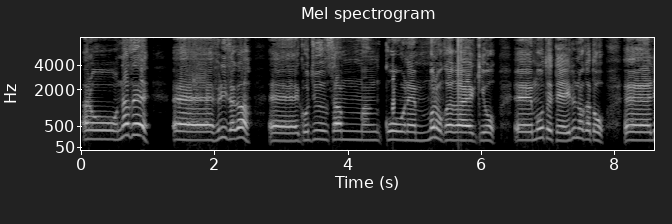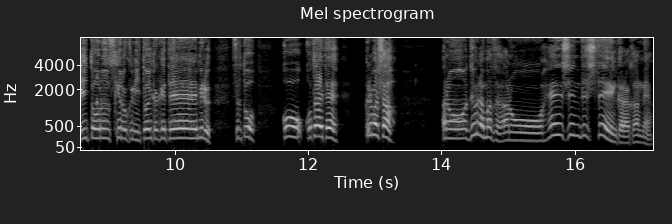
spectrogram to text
あのーなぜ、えーフリーザが、えー53万光年もの輝きを、えー持てているのかと、えーリトルスケロクに問いかけてみる。すると、こう答えてくれました。あのー自分らまず、あのー返信でしてへんからあかんねん。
